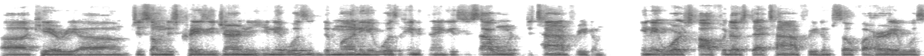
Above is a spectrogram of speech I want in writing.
uh, Carrie um, just on this crazy journey. And it wasn't the money, it wasn't anything. It's just I wanted the time freedom, and it works offered us that time freedom. So for her, it was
